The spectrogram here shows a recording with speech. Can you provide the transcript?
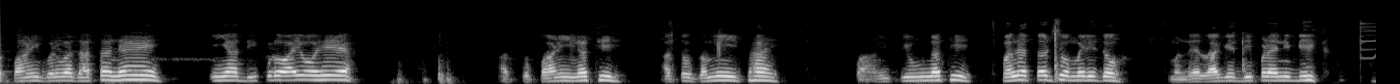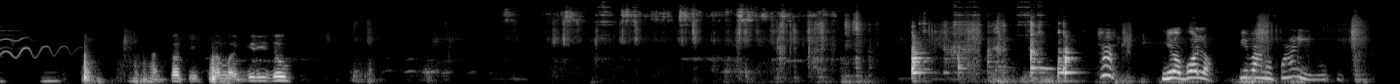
પાણી ભરવા જતા નહીં. અહીંયા દીપડો આવ્યો હે. આ તો પાણી નથી, આ તો ગમે થાય. પાણી પીવું નથી, ભલે તરસો મરી જાઉં. મને લાગે દીપડાની બીક. આ તો ટીપામાં ગીરી જાઉં. બોલો, પીવાનું પાણી નથી.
